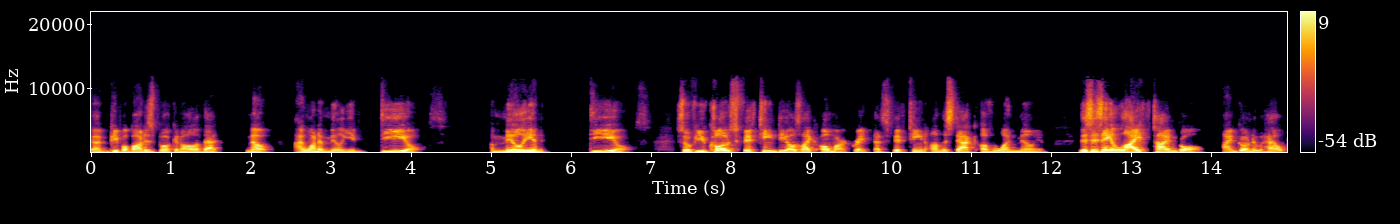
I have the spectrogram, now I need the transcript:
uh, people bought his book and all of that. No, I want a million deals, a million deals. So if you close 15 deals like Omar, great, that's 15 on the stack of 1 million. This is a lifetime goal. I'm going to help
